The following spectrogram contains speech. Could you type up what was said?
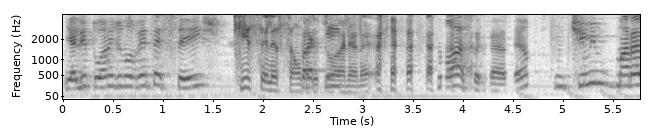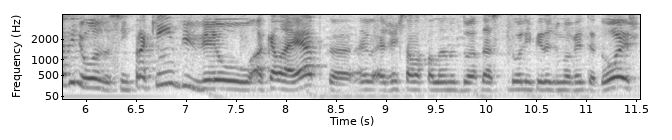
e a Lituânia de 96. Que seleção da Lituânia, quem... né? Nossa, cara, é um time maravilhoso, assim. Para quem viveu aquela época, a gente estava falando do, da, da Olimpíada de 92,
